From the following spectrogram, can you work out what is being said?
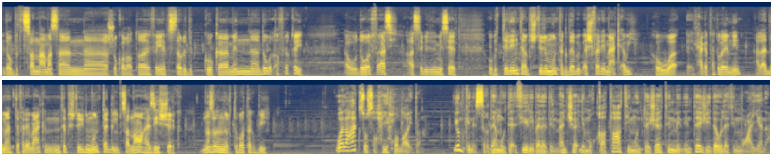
لو بتصنع مثلا آه، شوكولاتة فهي بتستورد الكوكا من دول أفريقية أو دول في آسيا على سبيل المثال. وبالتالي أنت لما بتشتري المنتج ده بيبقاش فارق معاك قوي هو الحاجة بتاعته جاية منين. على قد ما أنت فارق معاك إن أنت بتشتري المنتج اللي بتصنعه هذه الشركة نظرا لارتباطك بيه. والعكس صحيح أيضا. يمكن استخدام تأثير بلد المنشأ لمقاطعة منتجات من إنتاج دولة معينة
